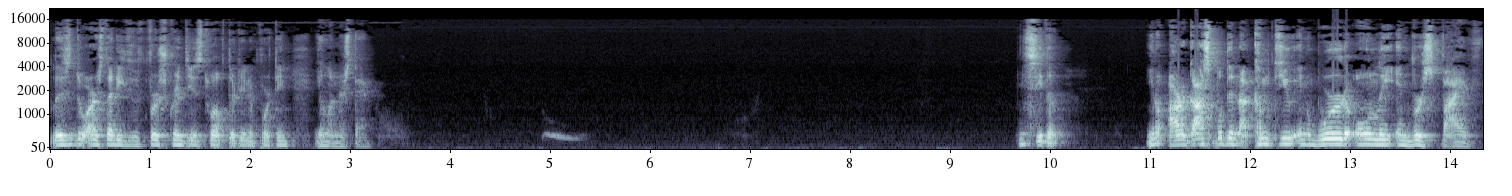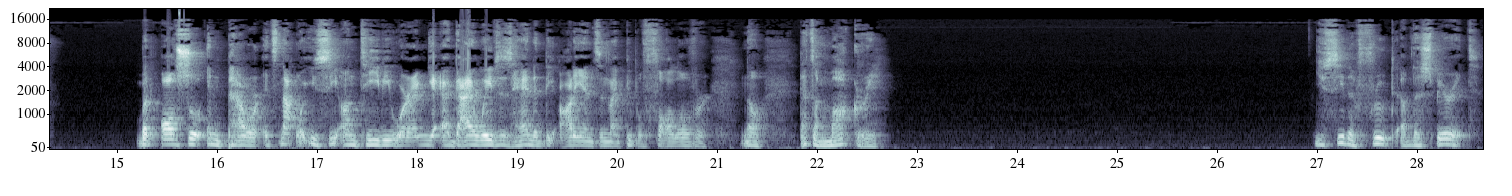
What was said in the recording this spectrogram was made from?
Listen to our study through 1 Corinthians 12, 13, and 14. You'll understand. You see the, you know, our gospel did not come to you in word only in verse 5, but also in power. It's not what you see on TV where a, a guy waves his hand at the audience and like people fall over. No, that's a mockery. You see the fruit of the Spirit.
